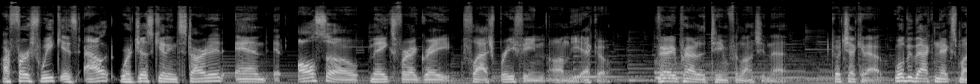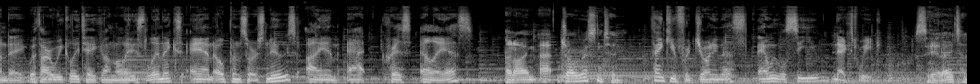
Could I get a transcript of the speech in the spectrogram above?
Our first week is out. We're just getting started, and it also makes for a great flash briefing on the Echo. Very proud of the team for launching that. Go check it out. We'll be back next Monday with our weekly take on the latest Linux and open source news. I am at Chris LAS. And I'm at Joe Ressington. Thank you for joining us, and we will see you next week. See you later.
